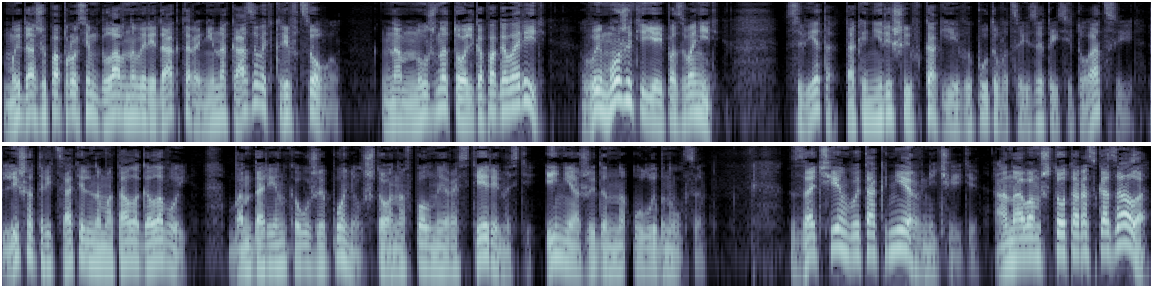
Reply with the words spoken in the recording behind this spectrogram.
Мы даже попросим главного редактора не наказывать Кривцову. Нам нужно только поговорить. Вы можете ей позвонить?» Света, так и не решив, как ей выпутываться из этой ситуации, лишь отрицательно мотала головой. Бондаренко уже понял, что она в полной растерянности, и неожиданно улыбнулся. Зачем вы так нервничаете? Она вам что-то рассказала?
